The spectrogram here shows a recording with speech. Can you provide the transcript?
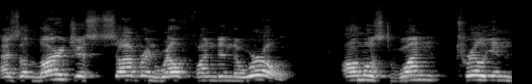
has the largest sovereign wealth fund in the world, almost $1 trillion,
